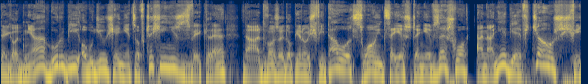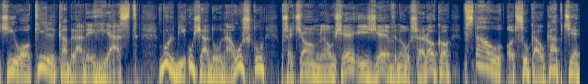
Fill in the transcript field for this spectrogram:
Tego dnia Burbi obudził się nieco wcześniej niż zwykle. Na dworze dopiero świtało, słońce jeszcze nie wzeszło, a na niebie wciąż świeciło kilka bladych gwiazd. Burbi usiadł na łóżku, przeciągnął się i ziewnął szeroko, wstał, odszukał kapcie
